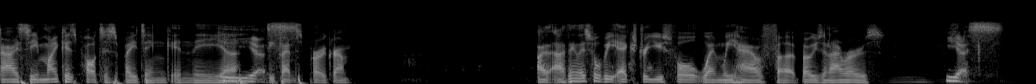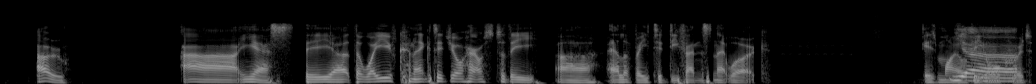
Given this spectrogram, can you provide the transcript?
I see Mike is participating in the uh, Yes. defense program. I, I think this will be extra useful when we have uh, bows and arrows. Yes. Oh. Ah, yes. The uh, the way you've connected your house to the uh, elevated defense network is mildly Yeah, awkward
